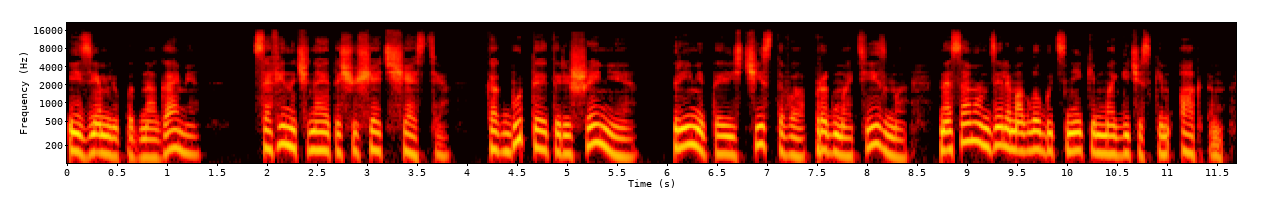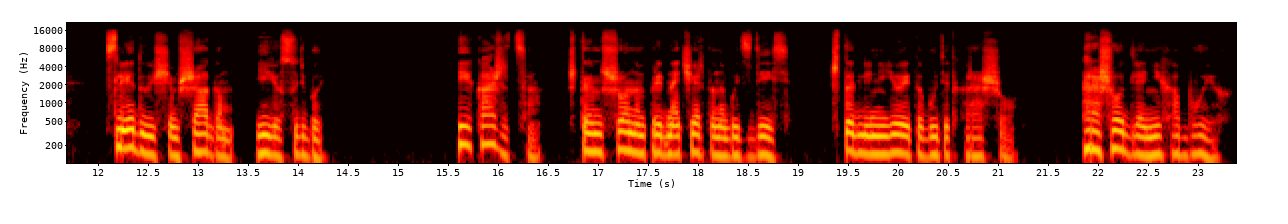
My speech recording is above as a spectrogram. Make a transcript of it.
и землю под ногами, Софи начинает ощущать счастье, как будто это решение, принятое из чистого прагматизма, на самом деле могло быть неким магическим актом, следующим шагом ее судьбы. И кажется, что им с Шоном предначертано быть здесь, что для нее это будет хорошо. Хорошо для них обоих.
